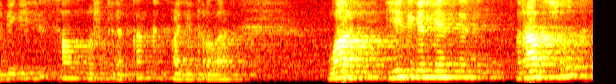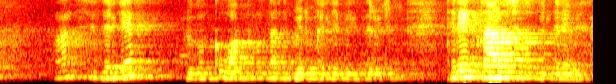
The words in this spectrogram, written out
ебегейсіз салып қосып келе жатқан композиторлар. Кезі келгенінен разышылық сіздерге бүгінгі уақытыңыздарды бөліп келгендеріңіздер үшін терең разышылық білдіреміз.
